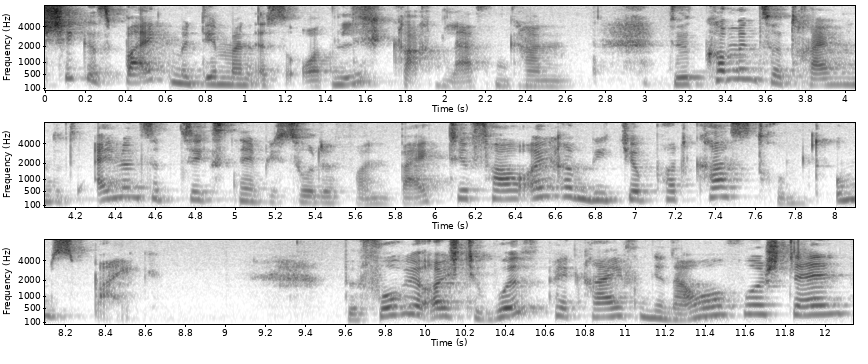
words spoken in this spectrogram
Schickes Bike, mit dem man es ordentlich krachen lassen kann. Willkommen zur 371. Episode von Bike TV, eurem Videopodcast rund ums Bike. Bevor wir euch die Wolfpack-Reifen genauer vorstellen,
